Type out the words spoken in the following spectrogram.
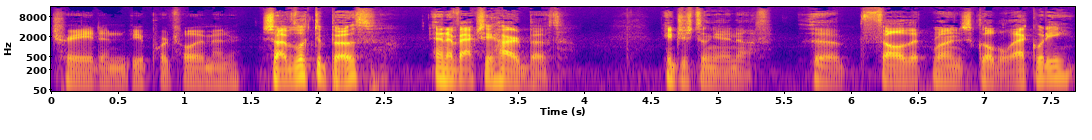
trade and be a portfolio manager? So I've looked at both and I've actually hired both, interestingly enough the fellow that runs global equity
